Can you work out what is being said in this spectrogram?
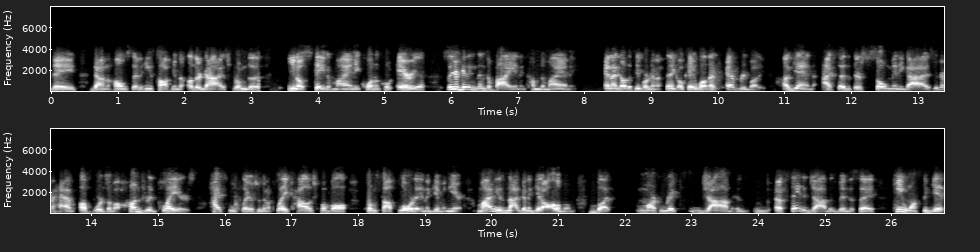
Dade down in Homestead, and he's talking to other guys from the, you know, state of Miami, quote unquote, area. So you're getting them to buy in and come to Miami. And I know that people are going to think, okay, well, that's everybody. Again, I said that there's so many guys. You're going to have upwards of 100 players, high school players, who are going to play college football from South Florida in a given year. Miami is not going to get all of them, but Mark Richt's job, his a stated job, has been to say he wants to get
